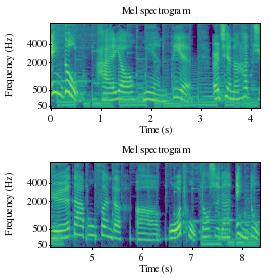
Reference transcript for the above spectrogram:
印度还有缅甸。而且呢，它绝大部分的呃国土都是跟印度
